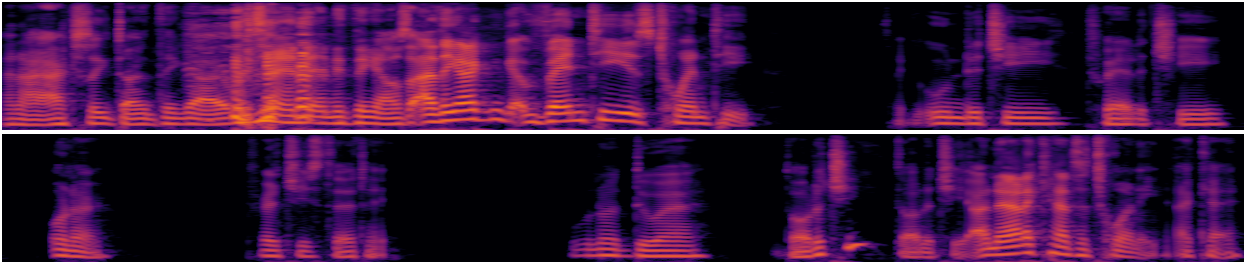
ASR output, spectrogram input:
And I actually don't think I retained anything else. I think I can get venti is twenty. It's like undici, tredici. Oh no, is thirteen. Uno, due, dodici, dodici. I know how to count to twenty. Okay,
